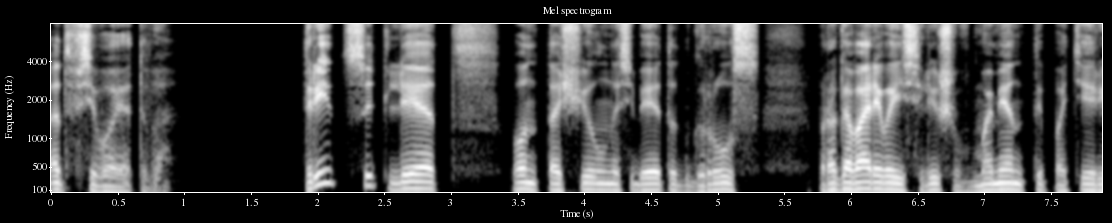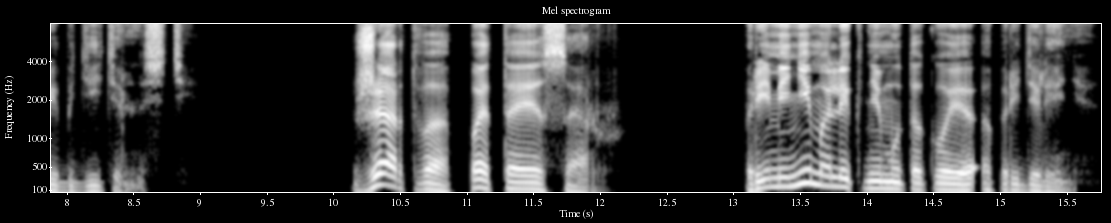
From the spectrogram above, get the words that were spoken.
от всего этого. Тридцать лет он тащил на себе этот груз, проговариваясь лишь в моменты потери бдительности. Жертва ПТСР. Применимо ли к нему такое определение?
